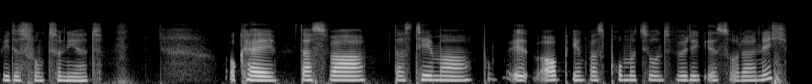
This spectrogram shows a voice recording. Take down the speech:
wie das funktioniert okay, das war das Thema, ob irgendwas promotionswürdig ist oder nicht.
